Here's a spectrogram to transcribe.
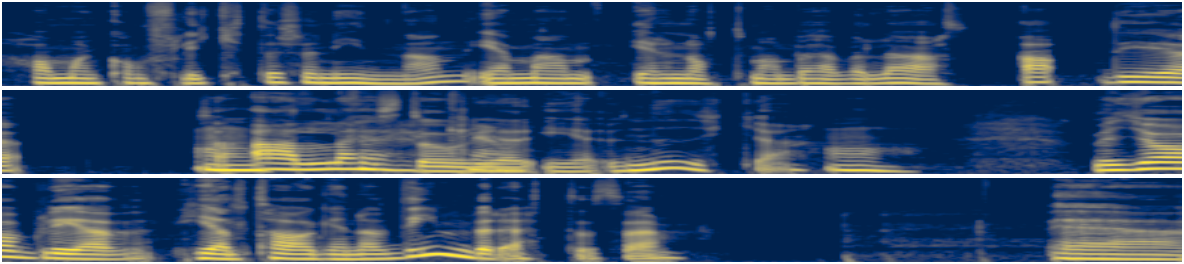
Har man konflikter sedan innan? Är, man, är det något man behöver lösa? Ja, det är, så Mm, alla verkligen. historier är unika. Mm. Men jag blev helt tagen av din berättelse. Eh,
